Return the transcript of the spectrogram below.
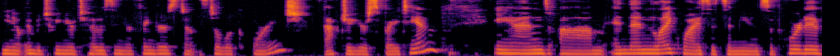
you know, in between your toes and your fingers don't still look orange after your spray tan. And um, and then likewise, it's immune supportive.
